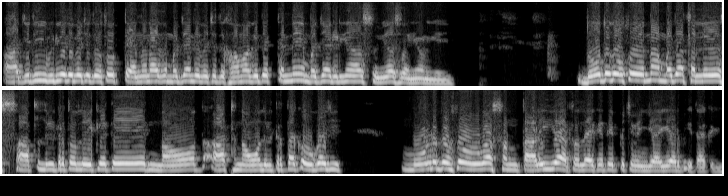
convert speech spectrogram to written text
ਅੱਜ ਦੀ ਵੀਡੀਓ ਦੇ ਵਿੱਚ ਦੋਸਤੋ, ਤਿੰਨ ਨਗ ਮੱਝਾਂ ਦੇ ਵਿੱਚ ਦਿਖਾਵਾਂਗੇ ਤੇ ਤਿੰਨੇ ਮੱਝਾਂ ਜਿਹੜੀਆਂ ਸੂਈਆਂ ਸਵਾਈਆਂ ਹੋਣਗੀਆਂ ਜੀ। ਦੁੱਧ ਦੋਸਤੋ, ਇਹਨਾਂ ਮੱਝਾਂ ਥੱਲੇ 7 ਲੀਟਰ ਤੋਂ ਲੈ ਕੇ ਤੇ 9 8 9 ਲੀਟਰ ਤੱਕ ਹੋਊਗਾ ਜੀ। ਮੁੱਲ ਦੋਸਤੋ ਹੋਊਗਾ 47000 ਤੋਂ ਲੈ ਕੇ ਤੇ 55000 ਰੁਪਏ ਤੱਕ ਜੀ।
